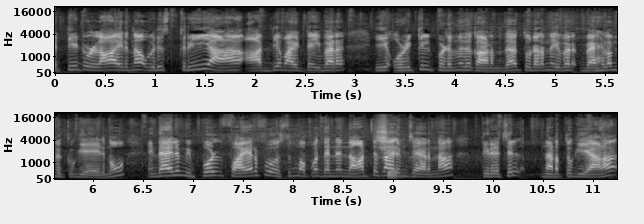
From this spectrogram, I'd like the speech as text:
എത്തിയിട്ടുള്ളായിരുന്ന ഒരു സ്ത്രീയാണ് ആദ്യമായിട്ട് ഇവർ ഈ ഒഴുക്കിൽപ്പെടുന്നത് കാണുന്നത്. തുടർന്ന് ഇവർ ബഹളം വെക്കുകയായിരുന്നു. എന്തായാലും ഇപ്പോൾ ഫയർഫോഴ്സും ഒപ്പം തന്നെ നാട്ടുകാരും ചേർന്ന തിരച്ചിൽ നടത്തുകയാണ്.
